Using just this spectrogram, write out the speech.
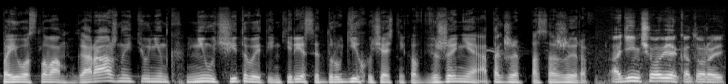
По его словам, гаражный тюнинг не учитывает интересы других участников движения, а также пассажиров. Один человек, который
